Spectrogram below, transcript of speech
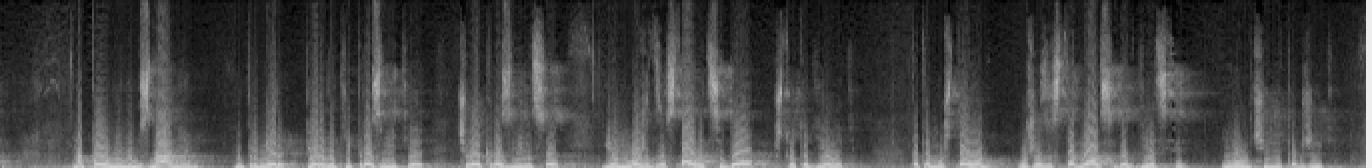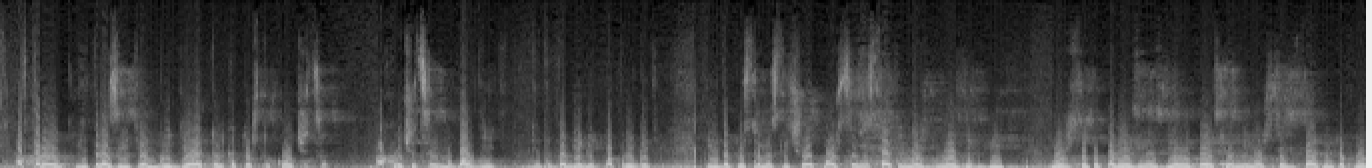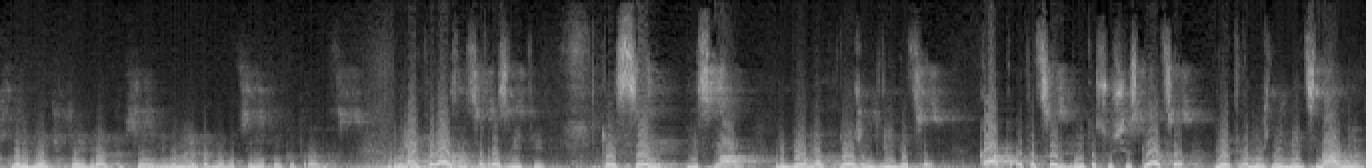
наполненным знанием. Например, первый тип развития. Человек развился, и он может заставить себя что-то делать, потому что он уже заставлял себя в детстве, его учили так жить. А второй вид развития, он будет делать только то, что хочется. А хочется ему балдеть, где-то побегать, попрыгать. И, допустим, если человек может себя он может гвоздик бить, может что-то полезное сделать, а если он не может себя он только может волейбольчик поиграть и все, у него на это могут силы только тратиться. Понимаете разница в развитии? То есть цель ясна, ребенок должен двигаться. Как эта цель будет осуществляться, для этого нужно иметь знания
